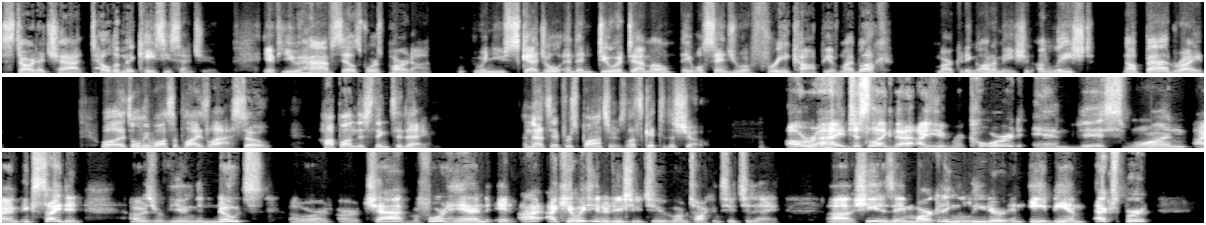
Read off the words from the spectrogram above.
Start a chat, tell them that Casey sent you. If you have Salesforce Pardot, when you schedule and then do a demo, they will send you a free copy of my book, Marketing Automation Unleashed. Not bad, right? Well, it's only while supplies last. So hop on this thing today. And that's it for sponsors. Let's get to the show. All right, just like that, I hit record, and this one, I'm excited. I was reviewing the notes our, our chat beforehand, and I, I can't wait to introduce you to who I'm talking to today. Uh, she is a marketing leader and ABM expert.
